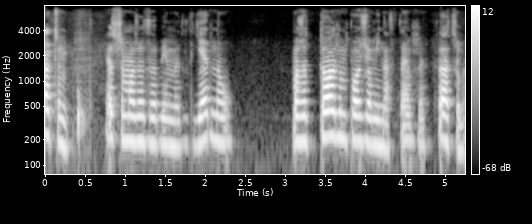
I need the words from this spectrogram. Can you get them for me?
Zobaczymy. Jeszcze może zrobimy jedną. Może ten poziom i następny. Zobaczymy.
